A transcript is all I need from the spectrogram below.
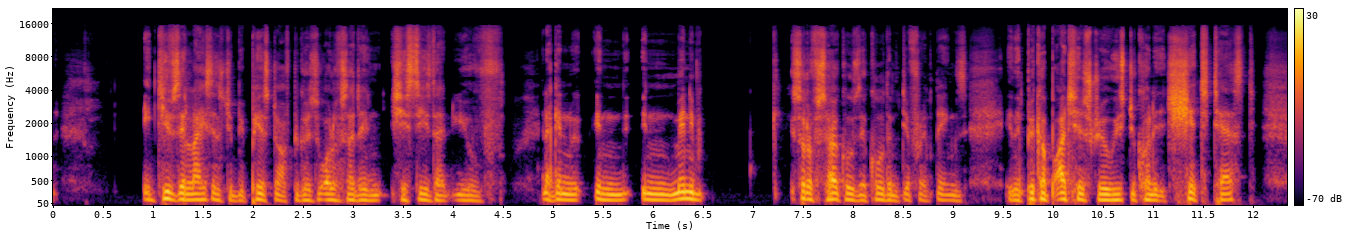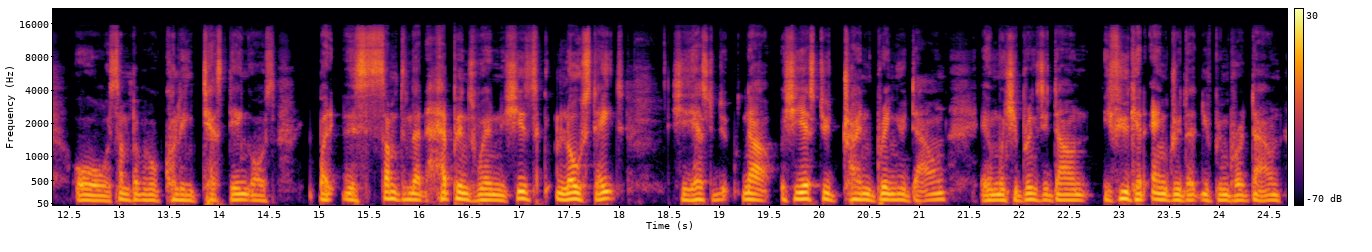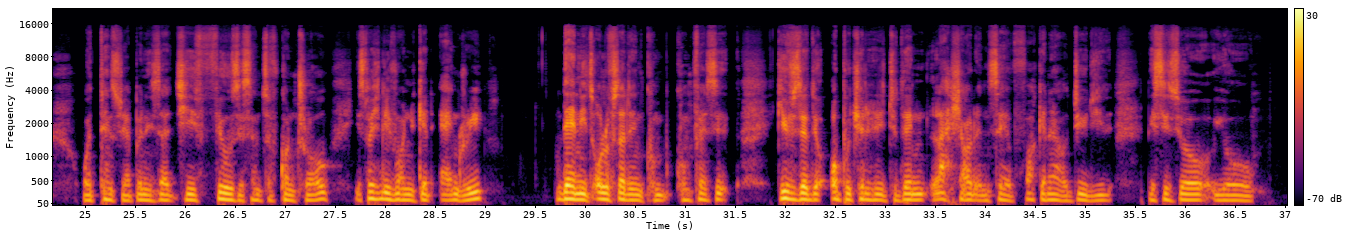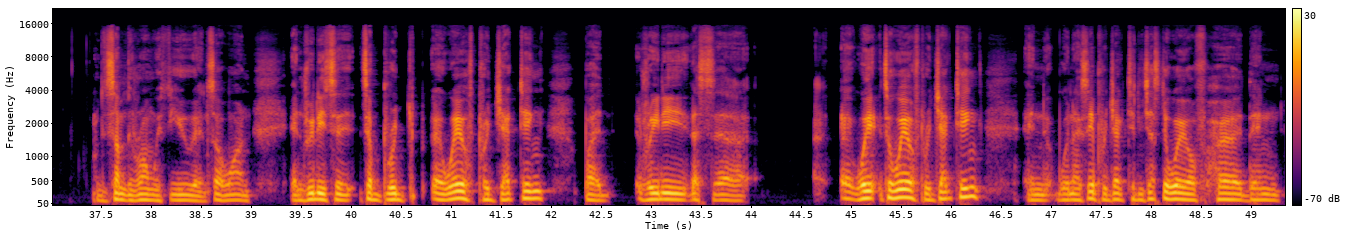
it gives a license to be pissed off because all of a sudden she sees that you've and again in in many sort of circles they call them different things. In the pickup art history we used to call it shit test or some people calling testing or but it's something that happens when she's low state she has to do now she has to try and bring you down and when she brings you down if you get angry that you've been brought down what tends to happen is that she feels a sense of control especially when you get angry then it's all of a sudden com- confess it gives her the opportunity to then lash out and say fucking hell dude you, this is your your there's something wrong with you and so on. And really it's a, it's a, a way of projecting but really that's a, a way it's a way of projecting and when I say projecting, just a way of her then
